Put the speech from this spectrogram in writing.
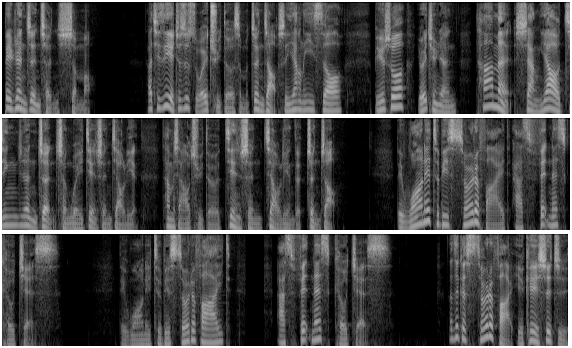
被认证成什么？那其实也就是所谓取得什么证照是一样的意思哦。比如说，有一群人，他们想要经认证成为健身教练，他们想要取得健身教练的证照。They wanted to be certified as fitness coaches. They wanted to be certified as fitness coaches. 那这个 certify 也可以是指。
